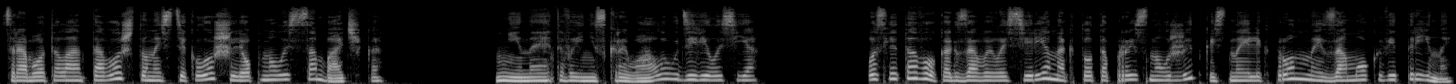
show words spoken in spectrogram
сработала от того, что на стекло шлепнулась собачка. Нина этого и не скрывала, удивилась я. После того, как завыла сирена, кто-то прыснул жидкость на электронный замок витрины.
